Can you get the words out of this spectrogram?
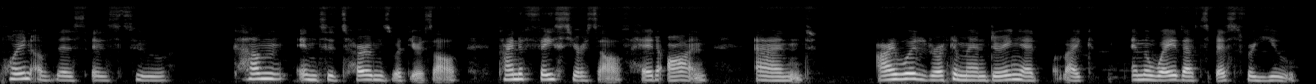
point of this is to come into terms with yourself, kind of face yourself head on. And I would recommend doing it like in the way that's best for you.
